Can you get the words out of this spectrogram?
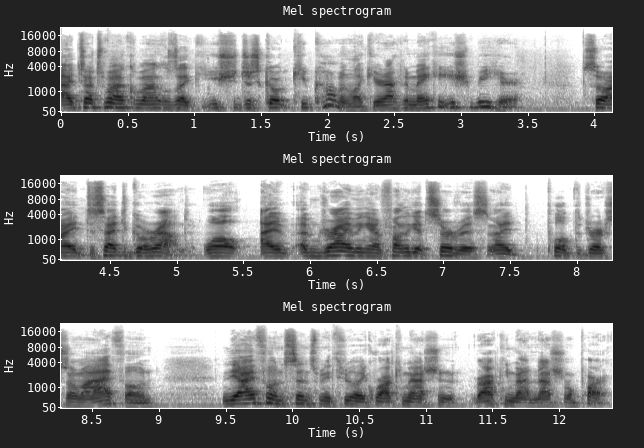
I talked to my uncle. My uncle's like, "You should just go, keep coming. Like you're not gonna make it. You should be here." So I decided to go around. Well, I, I'm driving. I finally get service, and I pull up the directions on my iPhone. The iPhone sends me through like Rocky Mountain, Rocky Mountain National Park.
